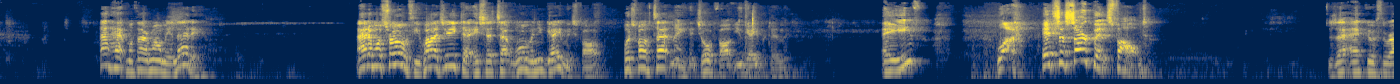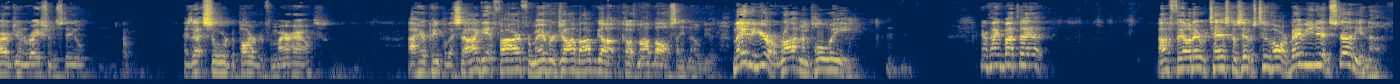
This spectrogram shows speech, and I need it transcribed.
That happened with our mommy and daddy. Adam, what's wrong with you? Why'd you eat that? He said, It's that woman you gave me's fault. What's, what's that mean? It's your fault. You gave it to me. Eve? What? It's the serpent's fault. Does that echo through our generation still? Has that sword departed from our house? I hear people that say, I get fired from every job I've got because my boss ain't no good. Maybe you're a rotten employee. You ever think about that? I failed every test because it was too hard. Maybe you didn't study enough.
